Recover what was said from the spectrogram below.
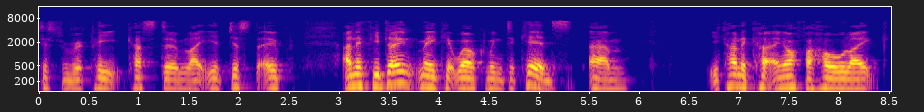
just repeat custom. Like you just open, and if you don't make it welcoming to kids, um, you're kind of cutting off a whole like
